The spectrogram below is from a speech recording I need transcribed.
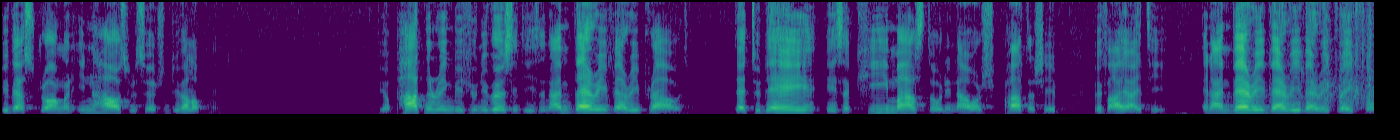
we were strong on in-house research and development. We are partnering with universities, and I'm very, very proud that today is a key milestone in our partnership with IIT. And I'm very, very, very grateful.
